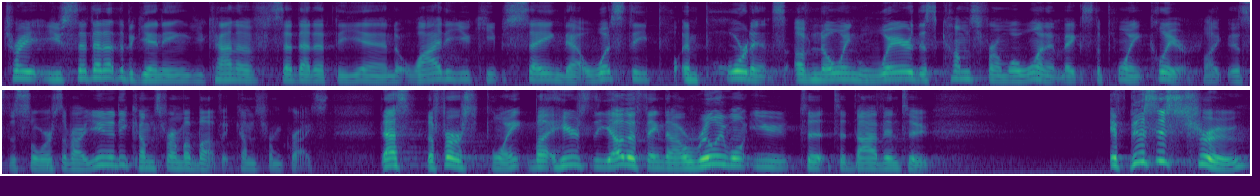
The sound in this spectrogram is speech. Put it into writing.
Trey, you said that at the beginning. You kind of said that at the end. Why do you keep saying that? What's the importance of knowing where this comes from? Well, one, it makes the point clear. Like it's the source of our unity comes from above, it comes from Christ. That's the first point. But here's the other thing that I really want you to, to dive into If this is true,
